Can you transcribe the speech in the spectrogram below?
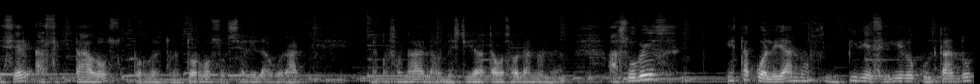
y ser aceptados por nuestro entorno social y laboral. La persona, la honestidad, estamos hablando. A su vez, esta cualidad nos impide seguir ocultando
